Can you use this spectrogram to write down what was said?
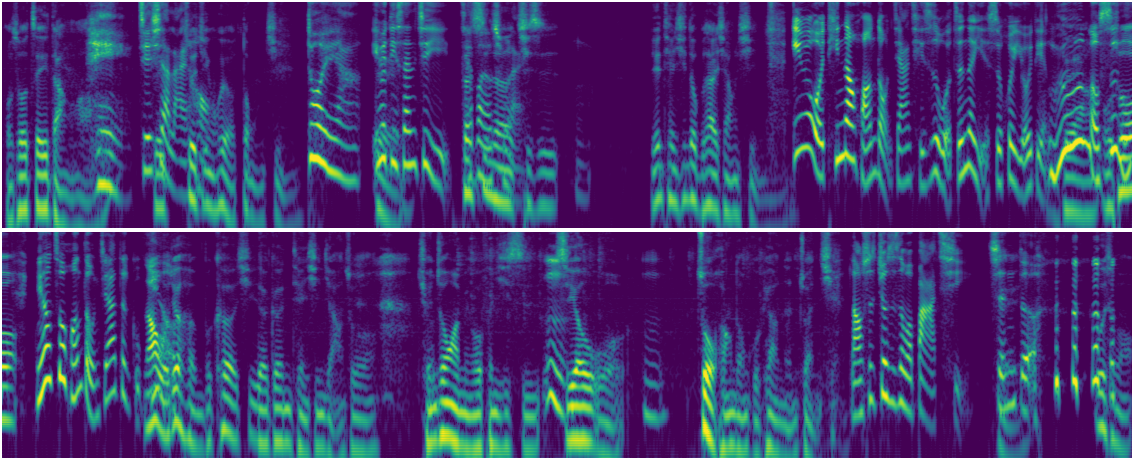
我说这一档哦，嘿，接下来最近会有动静。对呀，因为第三季财报出来，其实，嗯。连甜心都不太相信，因为我听到黄董家，其实我真的也是会有点，嗯，老师你你要做黄董家的股票，然后我就很不客气的跟甜心讲说，全中华民国分析师只有我，嗯，做黄董股票能赚钱。老师就是这么霸气，真的。为什么？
